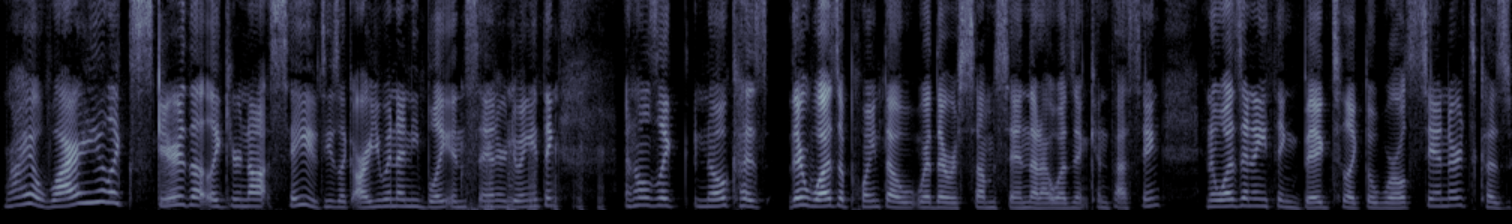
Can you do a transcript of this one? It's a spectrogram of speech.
Moriah, why are you like scared that like you're not saved? He's like, Are you in any blatant sin or doing anything? and I was like, No, because there was a point though where there was some sin that I wasn't confessing. And it wasn't anything big to like the world standards because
